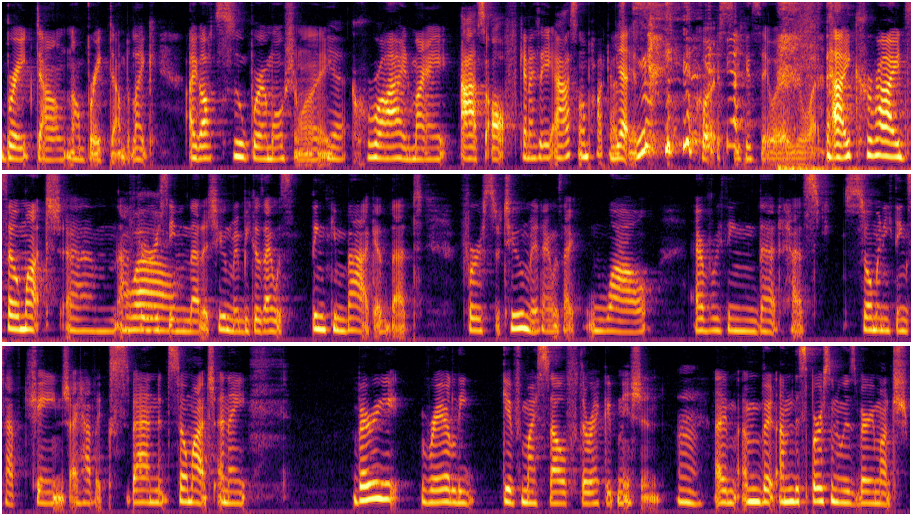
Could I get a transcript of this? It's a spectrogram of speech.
breakdown not breakdown but like I got super emotional and I yeah. cried my ass off can I say ass on podcast yes of course yeah. you can say whatever you want I cried so much um, after wow. receiving that attunement because I was thinking back at that first attunement I was like wow everything that has so many things have changed I have expanded so much and I very rarely give myself the recognition. Mm. I'm I'm I'm this person who is very much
